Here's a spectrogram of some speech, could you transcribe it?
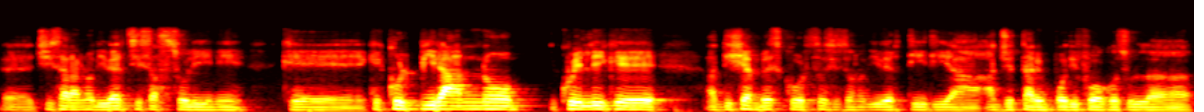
eh, ci saranno diversi sassolini che, che colpiranno quelli che a dicembre scorso si sono divertiti a, a gettare un po' di fuoco sul,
